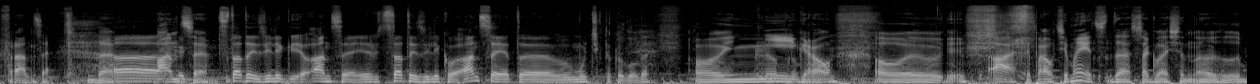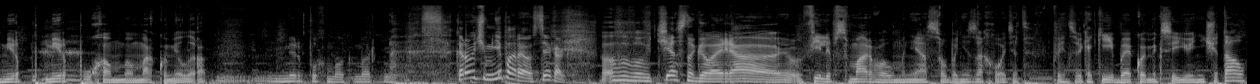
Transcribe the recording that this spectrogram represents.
Франция. Да. А, Анция. Цитата из великого... Анция. Цитата из великого. Анция это мультик такой был, да? Ой, Ну, не играл. Э, А, ты про Ultimates? Да, согласен. Э, Мир, мир пухом Марку Миллера. Мир пуха Малка Марка. Короче, мне понравилось. Тебе как? Э, Честно говоря, Филлипс Марвел мне особо не заходит. В принципе, какие бы я комиксы ее не читал,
